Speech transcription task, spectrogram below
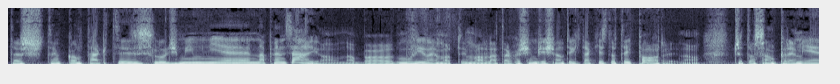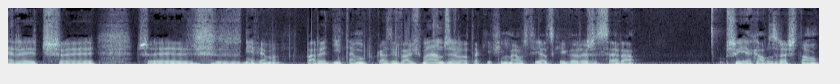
też te kontakty z ludźmi mnie napędzają, no bo mówiłem o tym o latach 80. i tak jest do tej pory, no. Czy to są premiery, czy, czy nie wiem, parę dni temu pokazywaliśmy Angelo, taki film austriackiego reżysera, przyjechał zresztą,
